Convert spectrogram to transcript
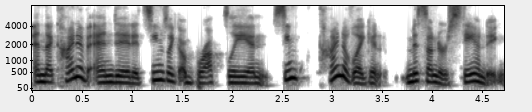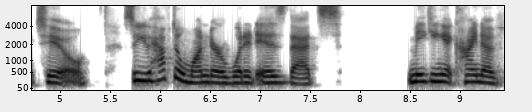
and that kind of ended, it seems like abruptly and seemed kind of like a misunderstanding too. So you have to wonder what it is that's making it kind of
